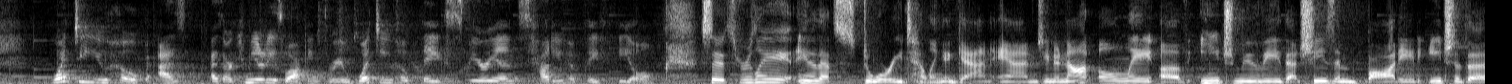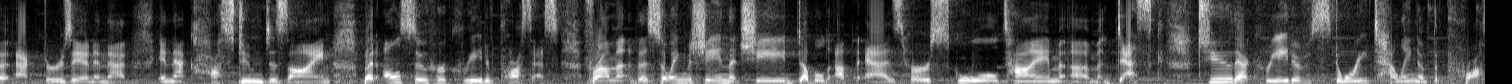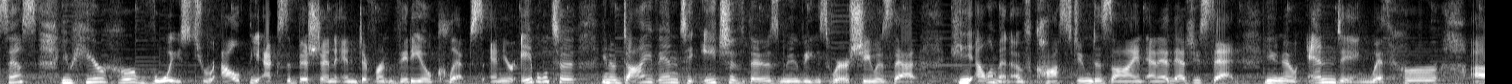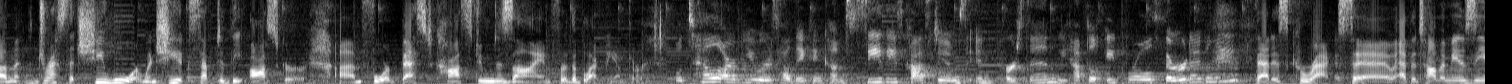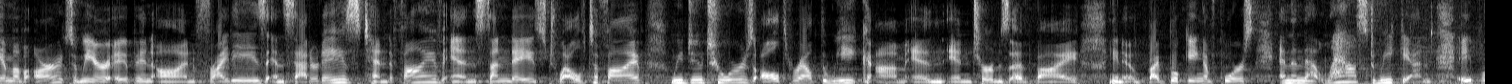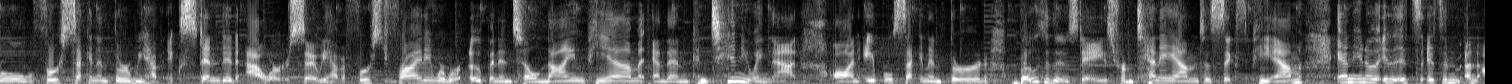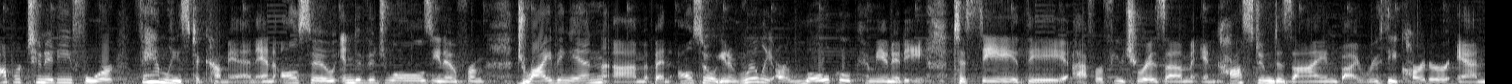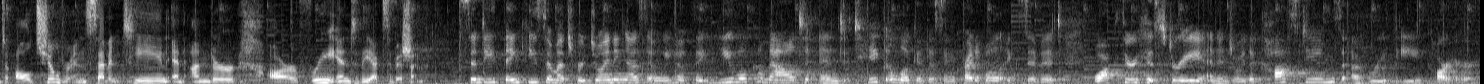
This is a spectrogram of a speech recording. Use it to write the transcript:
What do you hope as as our community is walking through, what do you hope they experience? How do you hope they feel? So it's really, you know, that storytelling again. And, you know, not only of each movie that she's embodied each of the actors in in that in that costume design, but also her creative process from the sewing machine that she doubled up as her school time um, desk to that creative storytelling of the process. You hear her voice throughout the exhibition in different video clips, and you're able to, you know, dive into each of those movies where she was that key element of costume design. And as you said, you know, ending with her um, dress that she wore when she accepted the Oscar um, for Best Costume Design for the Black Panther. Well, tell our viewers how they can come see these costumes in person. We have till April 3rd, I believe. That is correct. So at the Taubman Museum of Art, we are open on Fridays and Saturdays, 10 to 5, and Sundays, 12 to 5. We do tours all throughout the week um, in, in terms of by, you know, by booking, of course. And then that last weekend, April 1st, 2nd, and 3rd, we have extended hours. So we have a first Friday where we're open until 9 p.m. and then continuing that on April 2nd and 3rd, both of those days from 10 a.m. to 6 p.m. And you know, it, it's it's an, an opportunity for families to come in and also individuals, you know, from driving in, um, but also you know, really our local community to see the Afrofuturism in costume design by Ruthie Carter and all children, 17 and under, are free into the exhibition. Cindy, thank you so much for joining us, and we hope that you will come out and take a look at this incredible exhibit, walk through history, and enjoy the costumes of Ruth E. Carter.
